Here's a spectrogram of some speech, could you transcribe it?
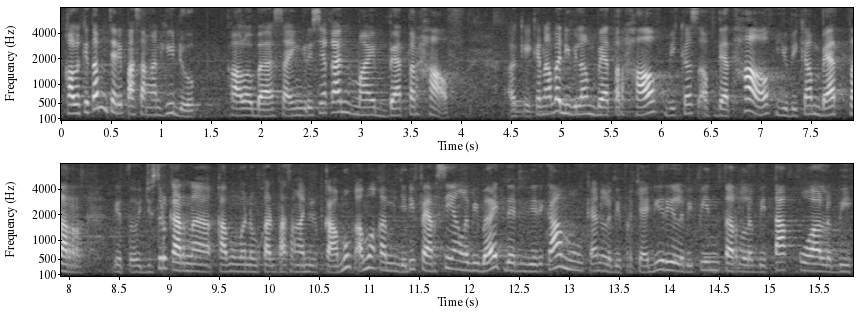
kalau kita mencari pasangan hidup, kalau bahasa Inggrisnya kan my better half. Oke, okay, kenapa dibilang better half? Because of that half you become better gitu. Justru karena kamu menemukan pasangan hidup kamu, kamu akan menjadi versi yang lebih baik dari diri kamu kan, lebih percaya diri, lebih pinter, lebih takwa, lebih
